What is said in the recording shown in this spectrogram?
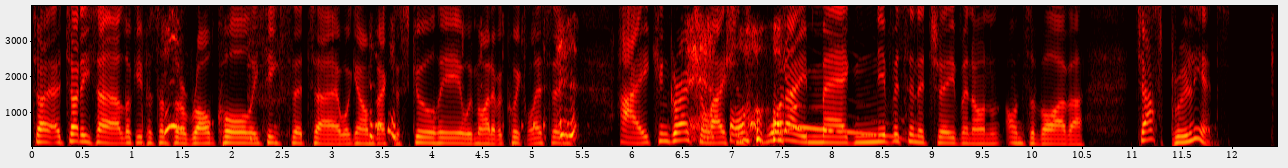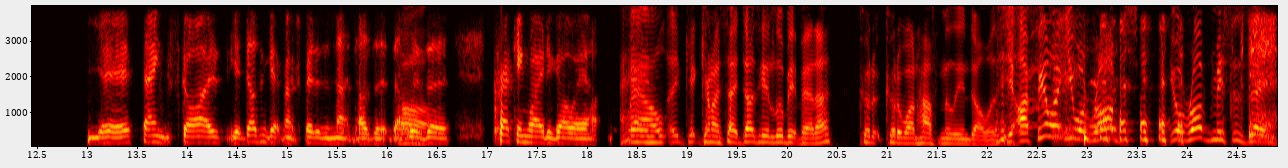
Tod- Toddy's uh, looking for some sort of roll call. He thinks that uh, we're going back to school here. We might have a quick lesson. Hey, congratulations. What a magnificent achievement on, on Survivor. Just brilliant. yeah, thanks, guys. Yeah, it doesn't get much better than that, does it? That was Oh. a cracking way to go out. well, uh, c- can I say it does get a little bit better? Could could have won half a million dollars. Yeah, I feel like you were robbed. You were robbed, Mrs. Z.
